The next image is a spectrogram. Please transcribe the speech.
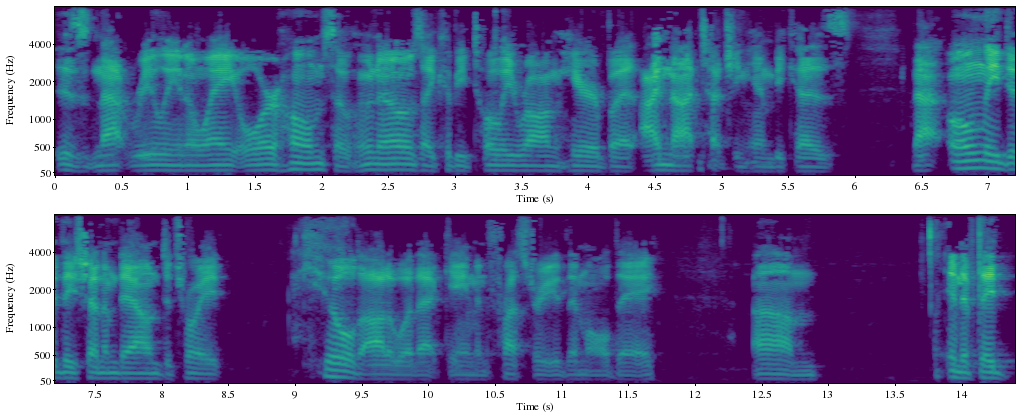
is not really an away or home, so who knows? I could be totally wrong here, but I'm not touching him because not only did they shut him down, Detroit killed Ottawa that game and frustrated them all day. Um, and if they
